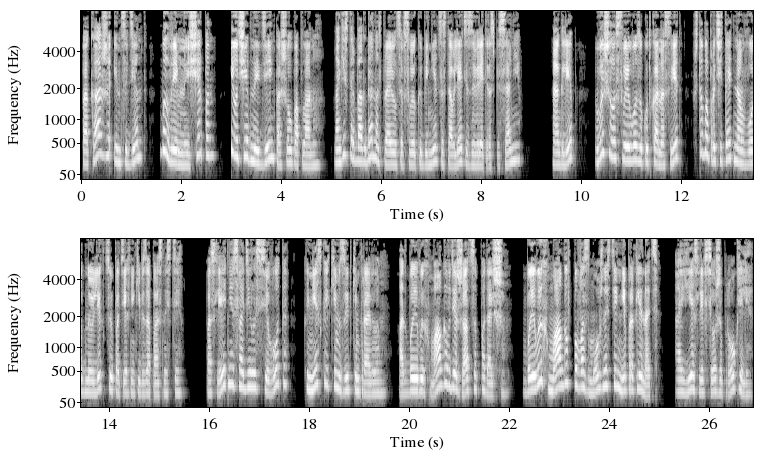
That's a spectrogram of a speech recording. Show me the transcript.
Пока же инцидент был временно исчерпан, и учебный день пошел по плану. Магистр Богдан отправился в свой кабинет составлять и заверять расписание, а Глеб вышел из своего закутка на свет, чтобы прочитать нам вводную лекцию по технике безопасности. Последняя сводилась всего-то к нескольким зыбким правилам. От боевых магов держаться подальше. Боевых магов по возможности не проклинать. А если все же прокляли,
